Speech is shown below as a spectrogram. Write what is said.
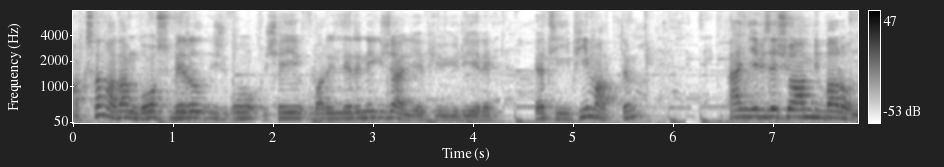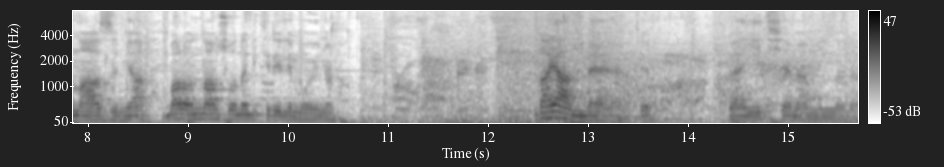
Baksana adam Ghost Barrel o şey varilleri ne güzel yapıyor yürüyerek. Ya TP mi attım? Bence bize şu an bir baron lazım ya. Barondan sonra bitirelim oyunu. Dayan be. Tüh. Ben yetişemem bunlara.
